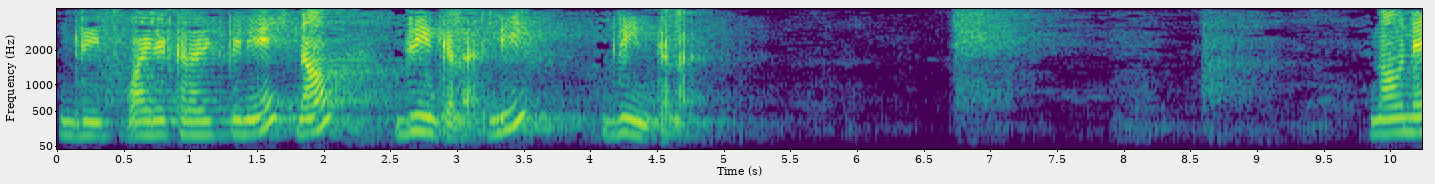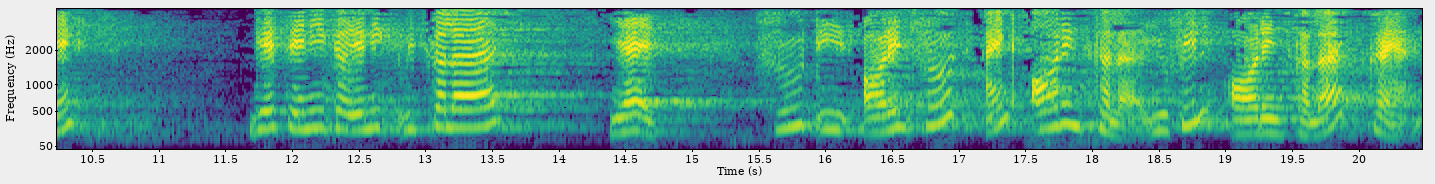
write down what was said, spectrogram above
Grapes violet color is finished. Now green color. Leaf green color. Now next. Guess any any which color? Yes. Fruit is orange fruit and orange color. You fill orange color crayon.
